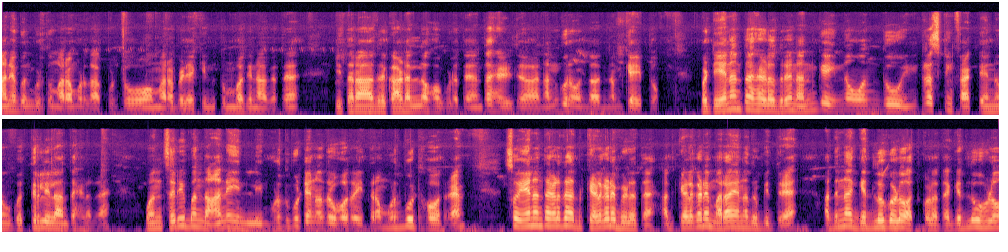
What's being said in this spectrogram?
ಆನೆ ಬಂದ್ಬಿಡ್ತು ಮರ ಮುರಿದಾಕ್ಬಿಡ್ತು ಓ, ಮರ ಬೆಳೆಯಕ್ಕೆ ಇನ್ನು ತುಂಬಾ ದಿನ ಆಗುತ್ತೆ ಈ ತರ ಆದ್ರೆ ಕಾಡೆಲ್ಲ ಹೋಗ್ಬಿಡುತ್ತೆ ಅಂತ ಹೇಳ್ತಾ ನನ್ಗೂ ಒಂದು ನಂಬಿಕೆ ಇತ್ತು. ಬಟ್ ಏನಂತ ಹೇಳಿದ್ರೆ ನನ್ಗೆ ಇನ್ನೂ ಒಂದು ಇಂಟ್ರೆಸ್ಟಿಂಗ್ ಫ್ಯಾಕ್ಟ್ ಏನು ಗೊತ್ತಿರ್ಲಿಲ್ಲ ಅಂತ ಹೇಳಿದ್ರೆ ಒಂದ್ಸರಿ ಬಂದ ಆನೆ ಇಲ್ಲಿ ಮುರಿದ್ಬಿಟ್ಟು ಏನಾದ್ರು ಹೋದ್ರೆ ಈ ತರ ಮುರಿದ್ಬಿಟ್ಟು ಹೋದ್ರೆ ಸೊ ಏನಂತ ಹೇಳಿದ್ರೆ ಅದು ಕೆಳಗಡೆ ಬೀಳುತ್ತೆ. ಅದ್ ಕೆಳಗಡೆ ಮರ ಏನಾದ್ರು ಬಿದ್ರೆ ಅದನ್ನ ಗೆದ್ಲುಗಳು ಹತ್ಕೊಳ್ಳುತ್ತೆ ಗೆದ್ಲು ಹುಳು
